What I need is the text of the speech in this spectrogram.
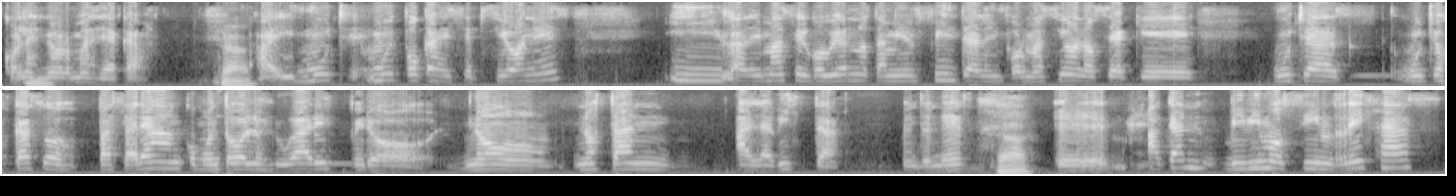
con Mm. las normas de acá. Claro. Hay much- muy pocas excepciones y además el gobierno también filtra la información, o sea que muchas muchos casos pasarán como en todos los lugares, pero no no están a la vista, ¿me entendés? Eh, acá vivimos sin rejas.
